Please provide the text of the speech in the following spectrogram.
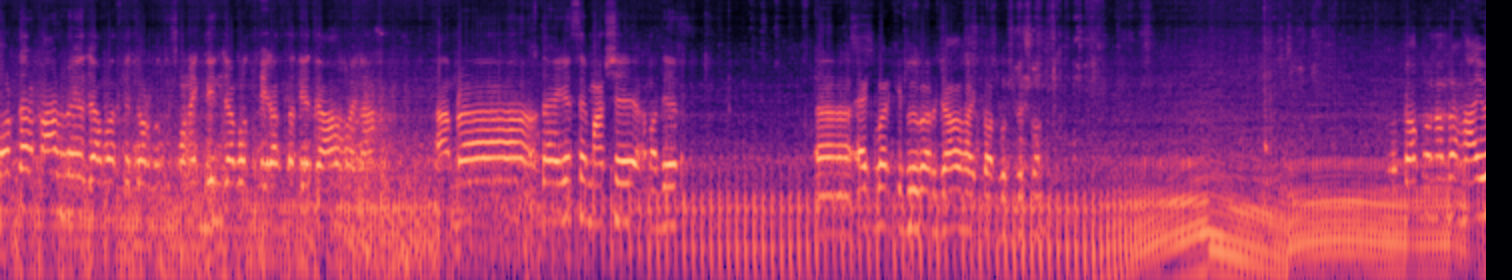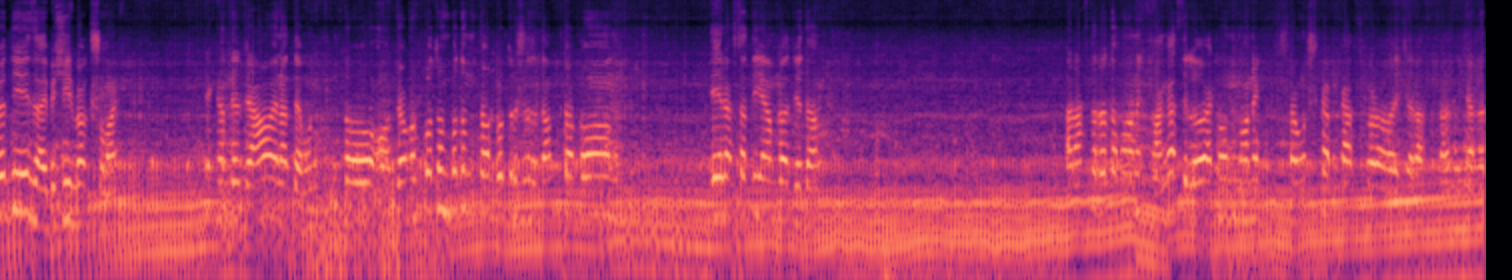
পর্দার পার হয়ে যাব আজকে চরবতী অনেক দিন যাবত এই রাস্তা দিয়ে যাওয়া হয় না। আমরা দেখা গেছে মাসে আমাদের একবার কি দুইবার যাওয়া হয় তো তখন আমরা হাইওয়ে দিয়ে যাই বেশিরভাগ সময়। এখান থেকে যাওয়া হয় না তেমন। তো যখন প্রথম প্রথম চরপত্র যেতাম তখন এই রাস্তা দিয়ে আমরা যেতাম। আর রাস্তাটা তখন অনেক ভাঙা ছিল, এখন অনেক সংস্কার কাজ করা হয়েছে রাস্তা। এখানে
